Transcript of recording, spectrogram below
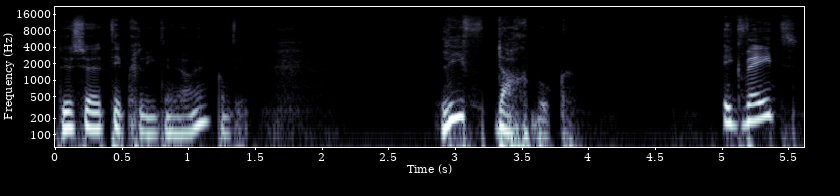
Dus tipgelied en zo, hè? Komt ie. Lief dagboek. Ik weet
